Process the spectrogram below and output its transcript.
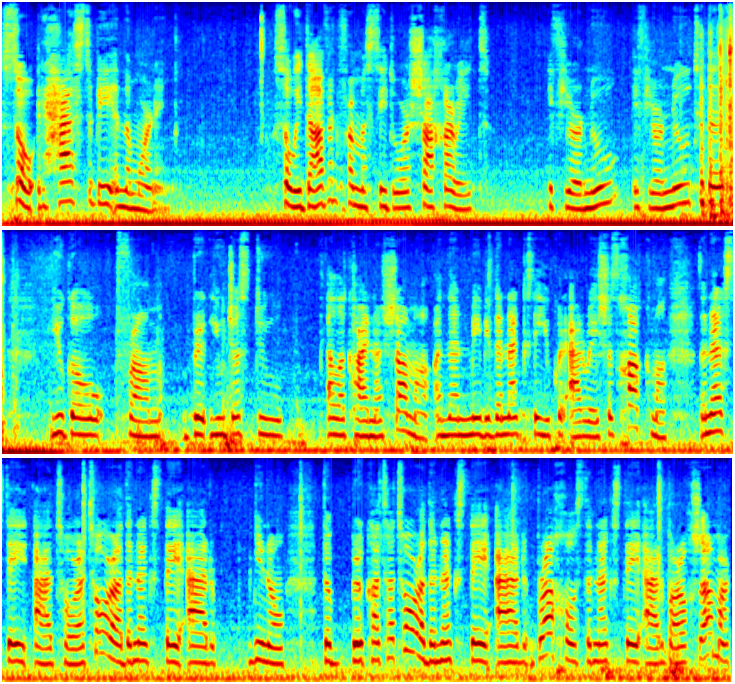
So it has to be in the morning. So we daven from a Siddur Shacharit, if you're new if you're new to this you go from you just do Elokai Neshama, and then maybe the next day you could add Reishis Chochma, the next day add Torah Torah, the next day add you know the Birkat Torah, the next day add Brachos, the next day add Baruch She'amar.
